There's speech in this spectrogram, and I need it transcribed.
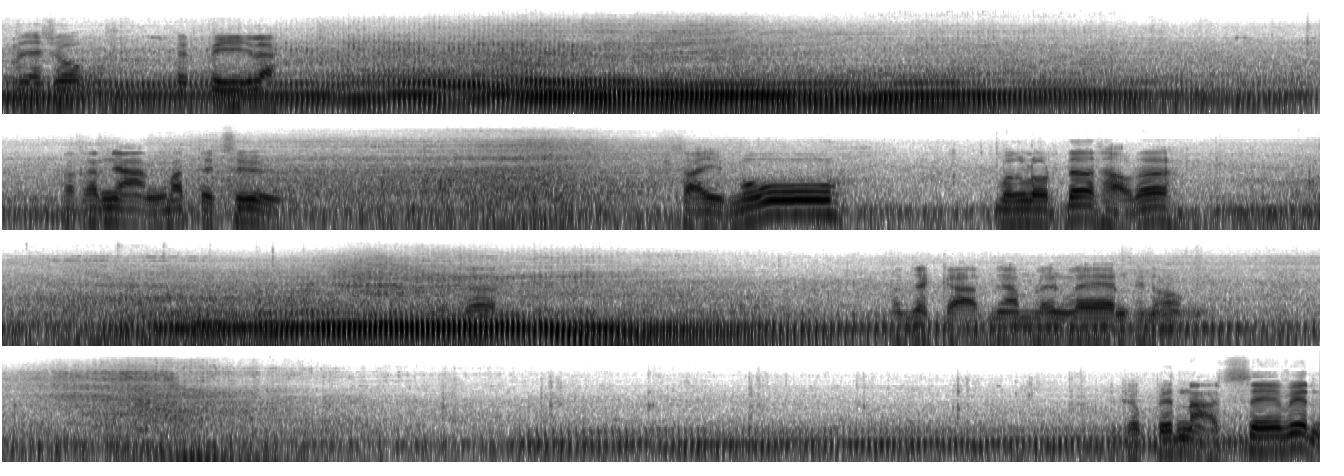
ไม่ใช่ช่วงเป็นปีแหละพากันย่างมัดแต่ชื่อ ใส่หมูเบิ่งรถเด้อเถ่าเด้อเด้อบรรยากาศยามแรงๆพี่น้อง ก็เป็นหนาเซเว่น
